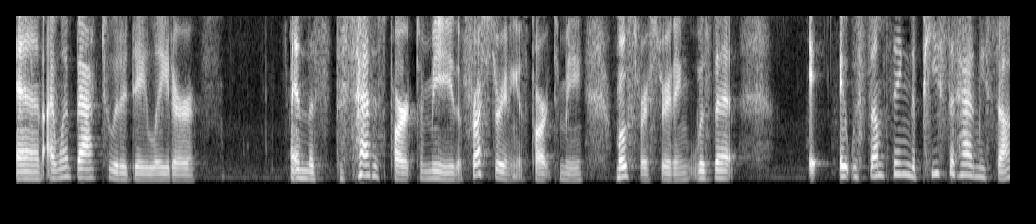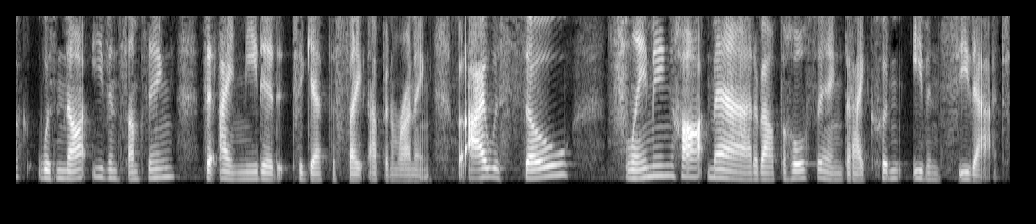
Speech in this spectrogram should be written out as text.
And I went back to it a day later. And the, the saddest part to me, the frustratingest part to me, most frustrating, was that it, it was something, the piece that had me stuck was not even something that I needed to get the site up and running. But I was so flaming hot mad about the whole thing that I couldn't even see that.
